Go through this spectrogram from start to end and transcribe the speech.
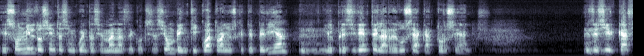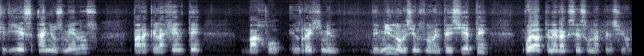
Eh, son 1.250 semanas de cotización, 24 años que te pedían, y el presidente la reduce a 14 años es decir, casi 10 años menos para que la gente bajo el régimen de 1997 pueda tener acceso a una pensión.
